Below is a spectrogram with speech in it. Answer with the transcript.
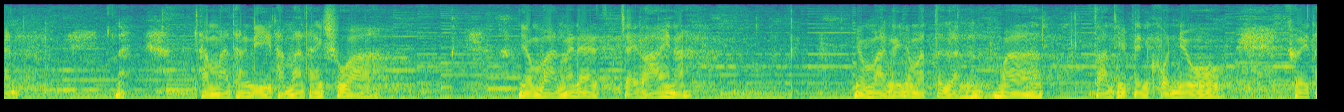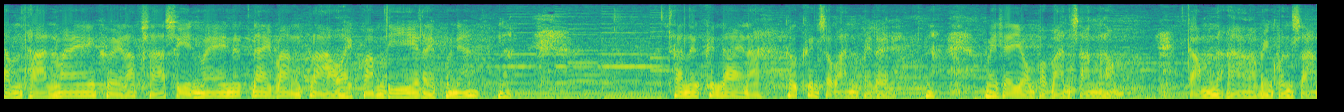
กัน ทำมาทั้งดีทำมาทั้งชั่วยมบาลไม่ได้ใจร้ายนะยมบาลก็จะมาเตือนว่าตอนที่เป็นคนอยู่ เคยทำทานไหมเคยรักษาศีลไหมนึกได้บ้างเปล่าไอ้ความดีอะไรพวกนี้นะถ้านึกขึ้นได้นะ ก็ขึ้นสวรรค์ไปเลยนะไม่ใช่ยมประบาลสั่งหรอกกรรมนะฮะเป็นคนสั่ง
